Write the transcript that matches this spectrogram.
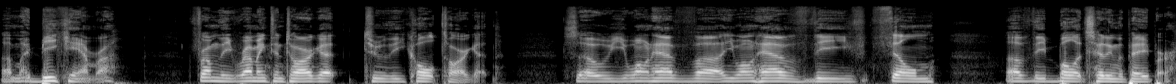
uh, my B camera, from the Remington target to the Colt target. So you won't have uh, you won't have the film of the bullets hitting the paper.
